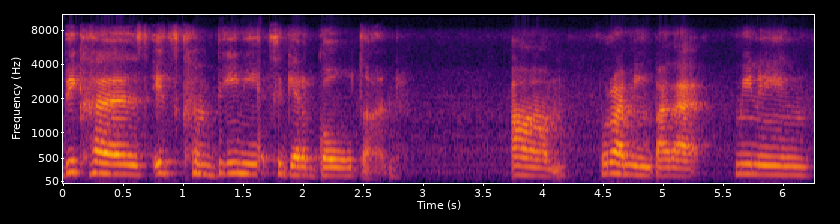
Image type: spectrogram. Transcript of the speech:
because it's convenient to get a goal done. Um, what do I mean by that? Meaning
